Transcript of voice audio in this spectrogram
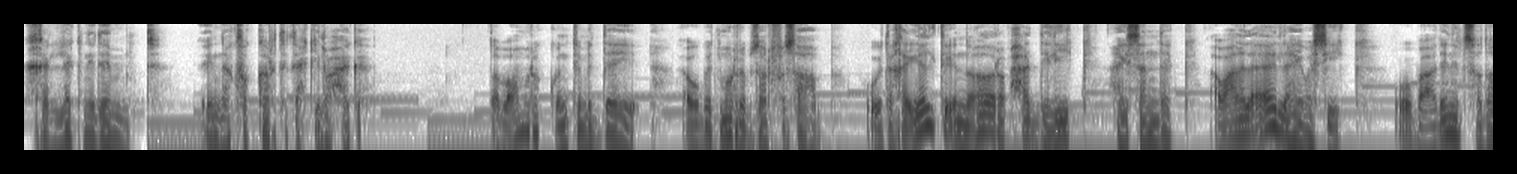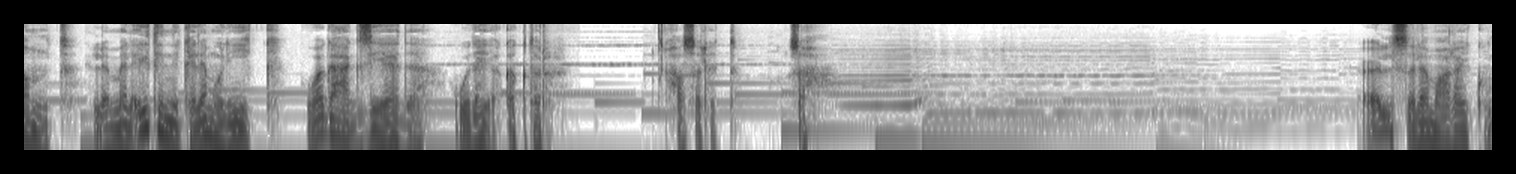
خلاك ندمت إنك فكرت تحكي له حاجة. طب عمرك كنت متضايق أو بتمر بظرف صعب وتخيلت إن أقرب حد ليك هيساندك أو على الأقل هيواسيك وبعدين اتصدمت لما لقيت إن كلامه ليك وجعك زيادة وضايقك أكتر؟ حصلت صح؟ السلام عليكم.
